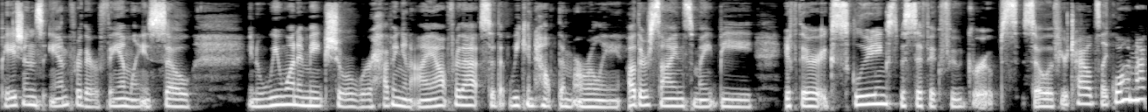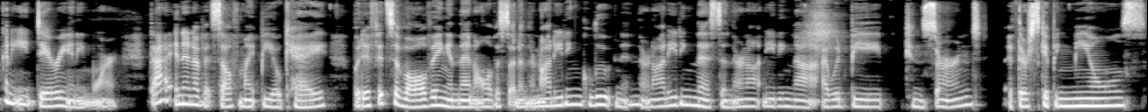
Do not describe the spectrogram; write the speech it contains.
patients and for their families. So, you know, we want to make sure we're having an eye out for that so that we can help them early. Other signs might be if they're excluding specific food groups. So, if your child's like, well, I'm not going to eat dairy anymore, that in and of itself might be okay. But if it's evolving and then all of a sudden they're not eating gluten and they're not eating this and they're not eating that, I would be concerned. If they're skipping meals,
